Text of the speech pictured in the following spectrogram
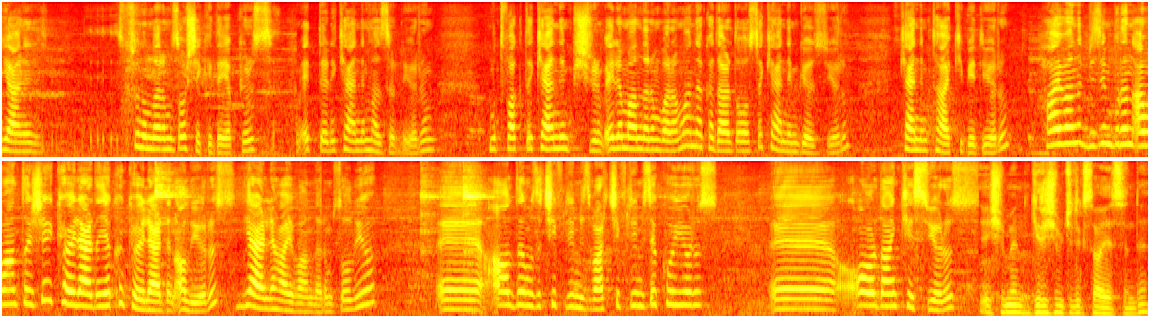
yani sunumlarımızı o şekilde yapıyoruz. Etlerini kendim hazırlıyorum. Mutfakta kendim pişiriyorum. Elemanlarım var ama ne kadar da olsa kendim gözlüyorum. Kendim takip ediyorum. Hayvanı bizim buranın avantajı köylerden, yakın köylerden alıyoruz. Yerli hayvanlarımız oluyor. Ee, aldığımızı çiftliğimiz var. Çiftliğimize koyuyoruz. Ee, oradan kesiyoruz. Eşimin girişimcilik sayesinde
